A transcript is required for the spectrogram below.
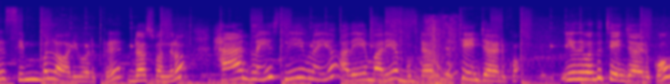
வந்து சிம்பிள் ஆரி ஒர்க்கு. புட்டாஸ் வந்துடும் ஹேண்ட்லையும் ஸ்லீவ்லையும் அதே மாதிரியே புட்டாஸ் சேஞ்ச் ஆகிருக்கும் இது வந்து சேஞ்ச் ஆகிருக்கும்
